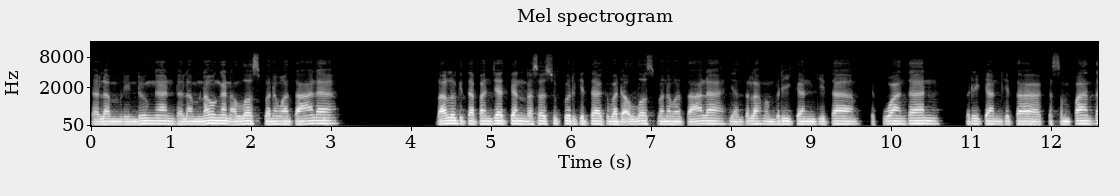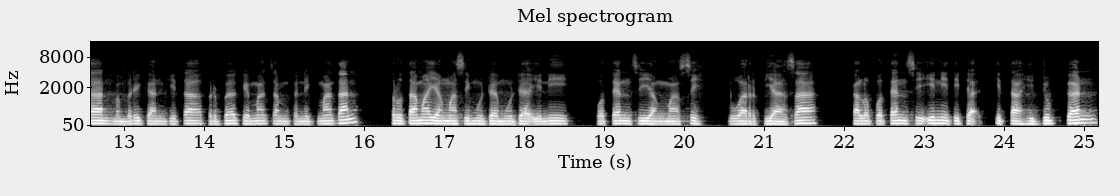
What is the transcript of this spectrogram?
dalam lindungan, dalam naungan Allah Subhanahu wa taala. Lalu kita panjatkan rasa syukur kita kepada Allah Subhanahu wa taala yang telah memberikan kita kekuatan, berikan kita kesempatan, memberikan kita berbagai macam kenikmatan, terutama yang masih muda-muda ini potensi yang masih luar biasa. Kalau potensi ini tidak kita hidupkan,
